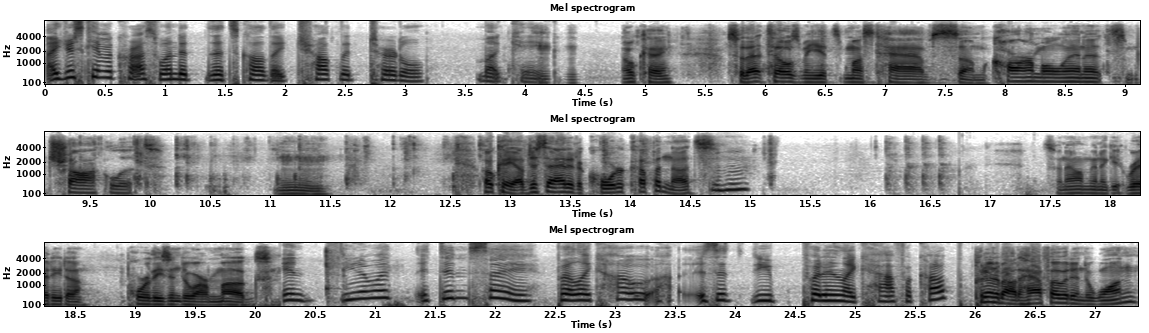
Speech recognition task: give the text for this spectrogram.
I just came across one that that's called a chocolate turtle mug cake. Okay, so that tells me it must have some caramel in it, some chocolate. Mm. Okay, I've just added a quarter cup of nuts. Mhm. So now I'm going to get ready to pour these into our mugs. And you know what? It didn't say, but like, how is it? You put in like half a cup? Put in about half of it into one,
